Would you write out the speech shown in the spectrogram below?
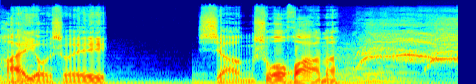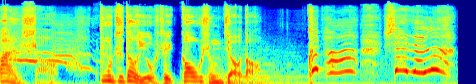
还有谁想说话吗？半晌，不知道有谁高声叫道：“快跑啊！杀人了！”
